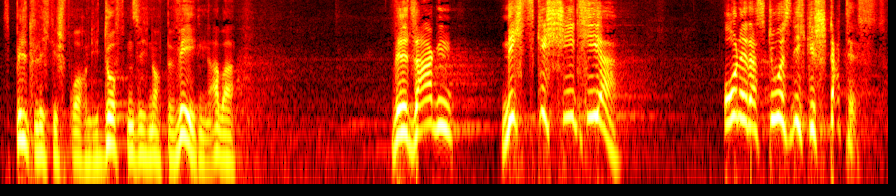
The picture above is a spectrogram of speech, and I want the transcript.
Das ist bildlich gesprochen, die durften sich noch bewegen, aber will sagen, nichts geschieht hier, ohne dass du es nicht gestattest.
